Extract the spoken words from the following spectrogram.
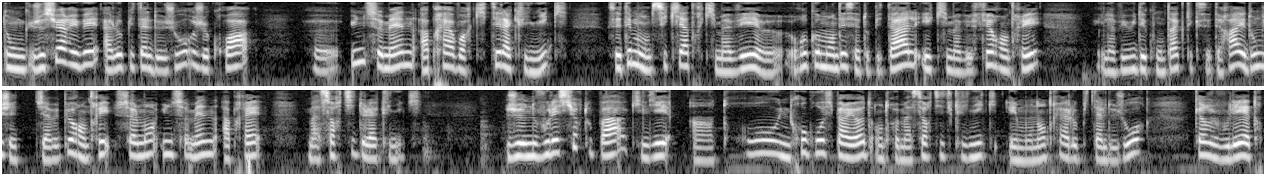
Donc je suis arrivée à l'hôpital de jour, je crois, euh, une semaine après avoir quitté la clinique. C'était mon psychiatre qui m'avait euh, recommandé cet hôpital et qui m'avait fait rentrer. Il avait eu des contacts, etc. Et donc j'avais pu rentrer seulement une semaine après ma sortie de la clinique. Je ne voulais surtout pas qu'il y ait une trop grosse période entre ma sortie de clinique et mon entrée à l'hôpital de jour, car je voulais être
